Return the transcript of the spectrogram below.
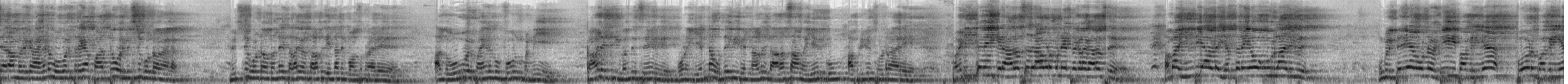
சேராமல் இருக்கிறாங்கன்னு ஒவ்வொருத்தரையாக பார்த்து ஒரு லிஸ்ட் கொண்டு வராங்க. லிஸ்ட் கொண்டு வந்தோடனே தலைவர் தளபதி என்ன தெரியுமா சொல்கிறாரு அந்த ஒவ்வொரு பையனுக்கும் ஃபோன் பண்ணி காலேஜுக்கு வந்து சேரு உனக்கு என்ன உதவி வேணாலும் இந்த அரசாங்கம் ஏற்கும் அப்படின்னு சொல்கிறாரு படிக்க வைக்கிற அரசு திராவிட முன்னேற்ற கழக அரசு. ஆமா இந்தியாவில் எத்தனையோ ஊர்லாம் இருக்குது. உங்களுக்கு தெரியாத ஒன்று டிவி பார்க்குறீங்க போனு பார்க்குறீங்க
